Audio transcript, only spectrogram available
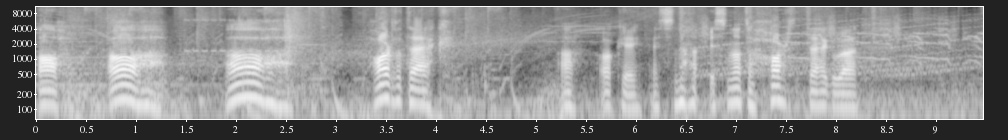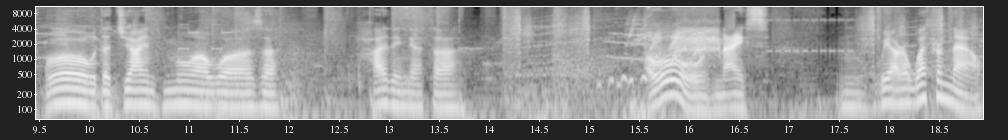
Oh, oh, oh. Heart attack. Ah, okay. It's not it's not a heart attack, but whoa, the giant Moa was uh, hiding at a. Oh, nice. Mm, we are a veteran now.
